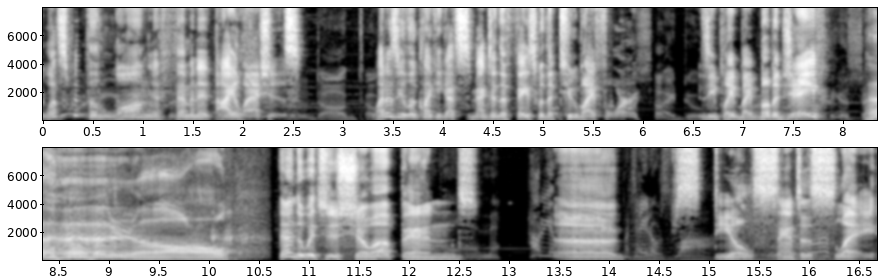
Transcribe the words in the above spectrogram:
what's with the long, effeminate eyelashes? Why does he look like he got smacked in the face with a 2x4? Is he played by Bubba J? no. Then the witches show up and, uh, steal Santa's sleigh.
